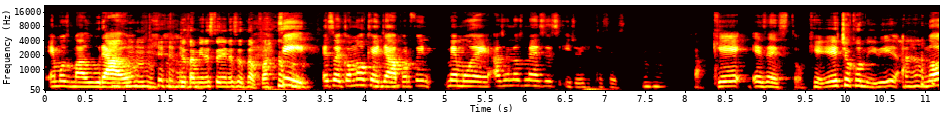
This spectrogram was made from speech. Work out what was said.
hemos madurado. Yo también estoy en esa etapa. Sí, estoy como que ya por fin me mudé hace unos meses y yo dije, ¿qué es esto? O sea, ¿qué es esto? ¿Qué he hecho con mi vida? No,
